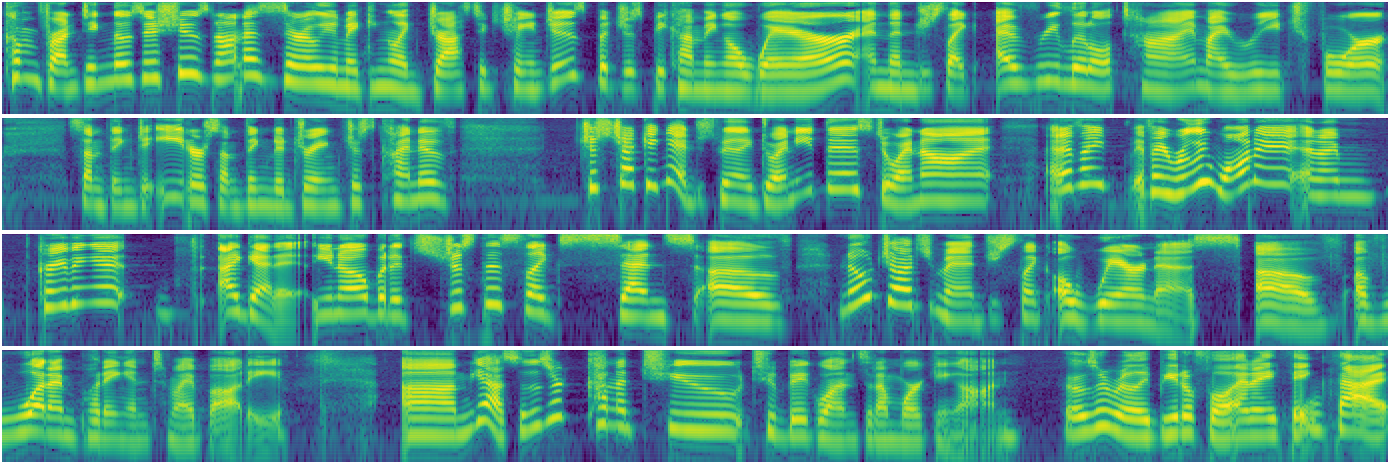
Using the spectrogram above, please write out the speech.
confronting those issues, not necessarily making like drastic changes, but just becoming aware. And then just like every little time I reach for something to eat or something to drink, just kind of just checking in, just being like, do I need this? Do I not? And if I if I really want it and I'm craving it, I get it, you know. But it's just this like sense of no judgment, just like awareness of of what I'm putting into my body. Um, yeah, so those are kind of two two big ones that I'm working on. Those are really beautiful. And I think that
